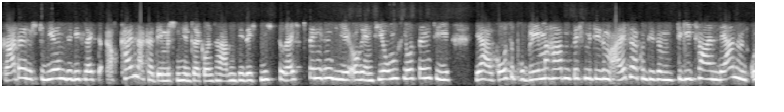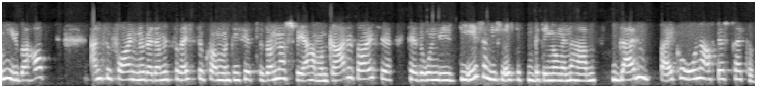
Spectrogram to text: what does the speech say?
gerade Studierende, die vielleicht auch keinen akademischen Hintergrund haben, die sich nicht zurechtfinden, die orientierungslos sind, die ja große Probleme haben, sich mit diesem Alltag und diesem digitalen Lernen und Uni überhaupt anzufreunden oder damit zurechtzukommen und die es jetzt besonders schwer haben. Und gerade solche Personen, die, die eh schon die schlechtesten Bedingungen haben, die bleiben bei Corona auf der Strecke.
